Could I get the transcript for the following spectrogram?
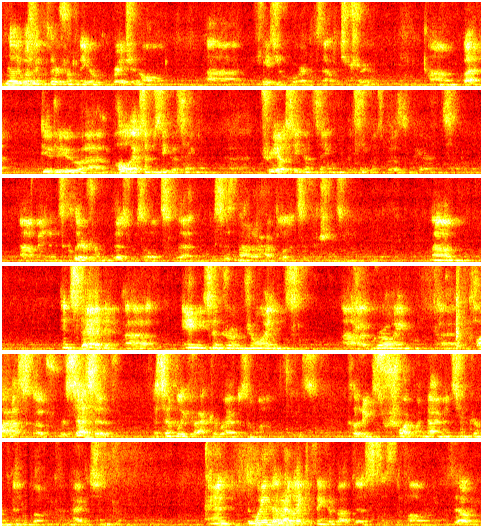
really wasn't clear from the original uh, case report if that was true. Um, but due to uh, whole exome sequencing, uh, trio sequencing, we sequenced both parents, um, and it's clear from those results that this is not a haploinsufficiency. Um, Instead, uh, ANE syndrome joins uh, a growing uh, class of recessive assembly factor ribosomopathies, including Shwachman-Diamond syndrome and Bowen-Conradi syndrome. And the way that I like to think about this is the following. So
